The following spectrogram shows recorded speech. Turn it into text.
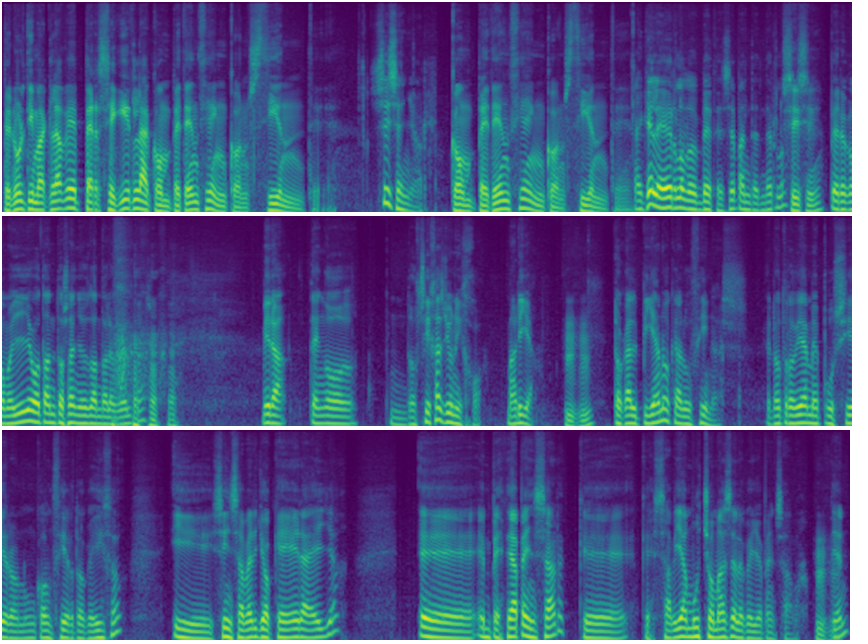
Penúltima clave, perseguir la competencia inconsciente. Sí, señor. Competencia inconsciente. Hay que leerlo dos veces, ¿eh? Para entenderlo. Sí, sí. Pero como yo llevo tantos años dándole vueltas. Mira, tengo dos hijas y un hijo. María. Toca el piano que alucinas. El otro día me pusieron un concierto que hizo y sin saber yo qué era ella, eh, empecé a pensar que, sabía mucho más de lo que yo pensaba. Bien.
